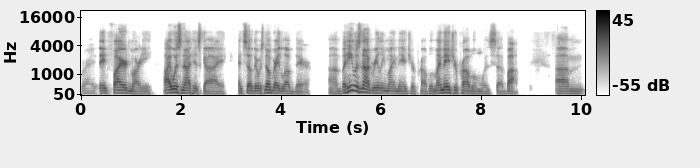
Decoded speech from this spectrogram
Right. They'd fired Marty. I was not his guy. And so there was no great love there. Um, but he was not really my major problem. My major problem was uh, Bob. Um,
